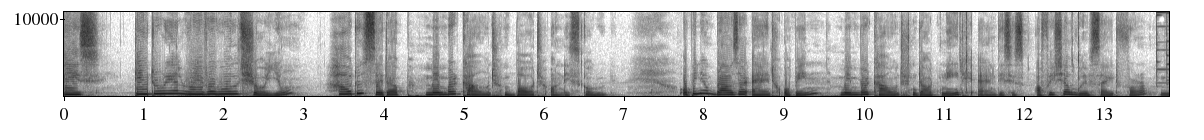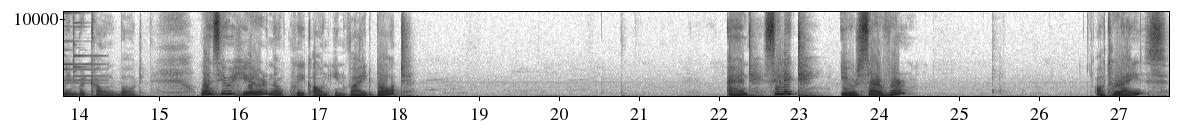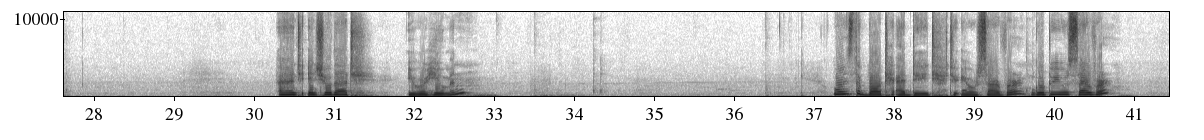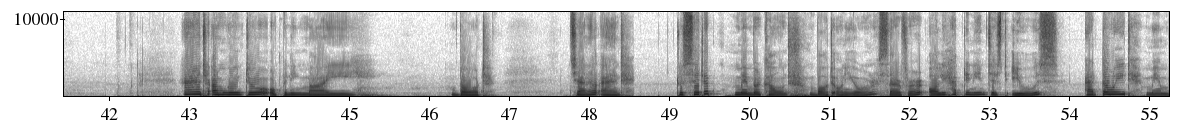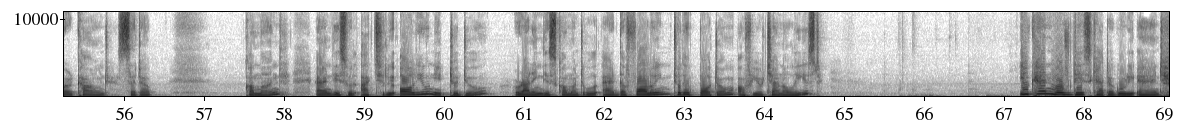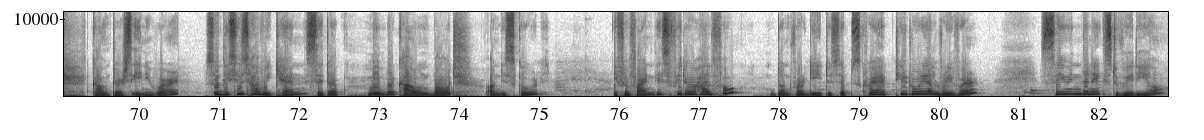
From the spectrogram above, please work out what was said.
This Tutorial River will show you how to set up member count bot on Discord. Open your browser and open membercount.net and this is official website for member count bot. Once you're here, now click on invite bot and select your server authorize and ensure that you are human. Once the bot added to your server go to your server. And i'm going to opening my bot channel and to set up member count bot on your server all you have to need just use at the rate member count setup command and this will actually all you need to do running this command will add the following to the bottom of your channel list. You can move this category and counters anywhere. So this is how we can set up member count bot on discord if you find this video helpful don't forget to subscribe tutorial river. See you in the next video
